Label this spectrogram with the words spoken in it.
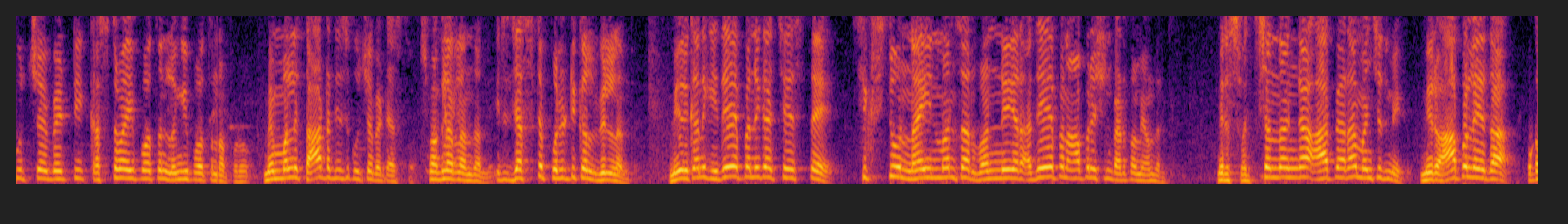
కూర్చోబెట్టి కష్టం అయిపోతుంది లొంగిపోతున్నప్పుడు మిమ్మల్ని తాట తీసి కూర్చోబెట్టేస్తాం స్మగ్లర్లందరినీ. ఇట్స్ జస్ట్ పొలిటికల్ విల్ అంది మీరు కనుక ఇదే పనిగా చేస్తే six to nine months or one year అదే పని ఆపరేషన్ పెడతాం మీ అందరికి. మీరు స్వచ్ఛందంగా ఆపారా? మంచిది మీకు. మీరు ఆపలేదా? ఒక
